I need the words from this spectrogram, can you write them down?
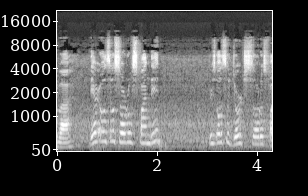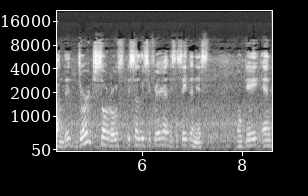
ba? They are also Soros funded. There's also George Soros funded. George Soros is a Luciferian, is a Satanist. Okay? And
